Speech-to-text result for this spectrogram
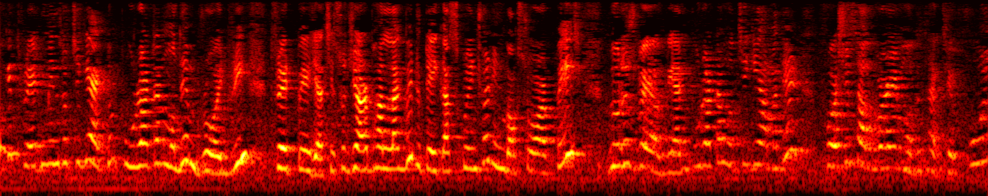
ওকে থ্রেড মিন্স হচ্ছে একদম পুরাটার মধ্যে থ্রেড পেয়ে সো যার লাগবে ইনবক্স পেজ পুরাটা হচ্ছে কি আমাদের মধ্যে থাকছে। ফুল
